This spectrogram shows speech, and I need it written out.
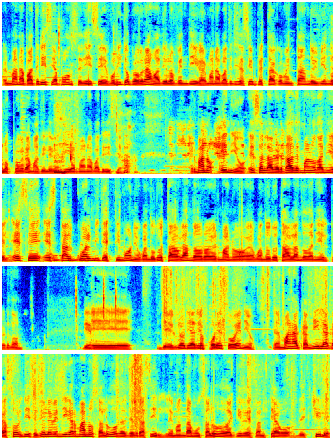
Hermana Patricia Ponce dice, bonito programa, Dios los bendiga. Hermana Patricia siempre está comentando y viendo los programas. Dios le bendiga, hermana Patricia. Hermano Enio, esa es la verdad, hermano Daniel. Ese es tal cual mi testimonio. Cuando tú estabas hablando, hermano, eh, cuando tú estabas hablando, Daniel, perdón. Bien. Eh, gloria a Dios por eso, Enio. Hermana Camila Casol dice, Dios le bendiga, hermano. Saludos desde Brasil. Le mandamos un saludo de aquí de Santiago de Chile.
